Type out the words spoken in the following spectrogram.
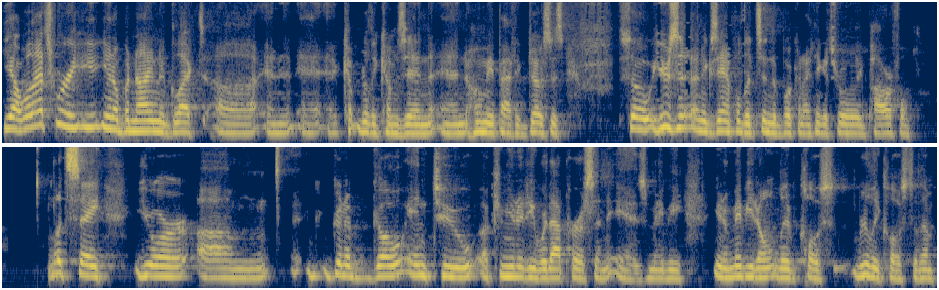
Yeah, well, that's where you, you know benign neglect uh, and, and it really comes in, and homeopathic doses. So here's an example that's in the book, and I think it's really powerful. Let's say you're um, going to go into a community where that person is. Maybe you know, maybe you don't live close, really close to them.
